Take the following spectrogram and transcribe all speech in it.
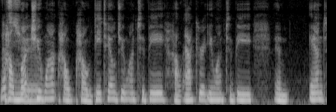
That's how much you want, how how detailed you want to be, how accurate you want to be, and and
